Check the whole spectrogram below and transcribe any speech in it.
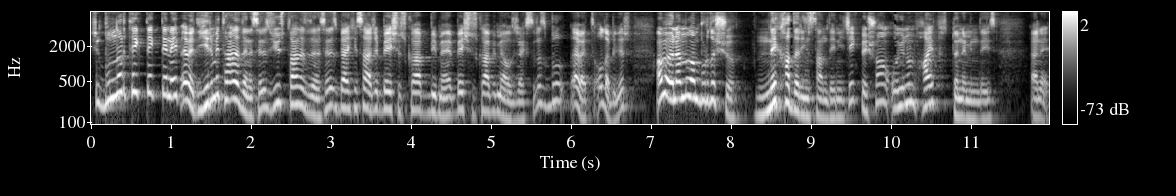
Şimdi bunları tek tek deneyip evet 20 tane deneseniz 100 tane de deneseniz belki sadece 500k bime 500k bime alacaksınız. Bu evet olabilir. Ama önemli olan burada şu. Ne kadar insan deneyecek ve şu an oyunun hype dönemindeyiz. Yani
